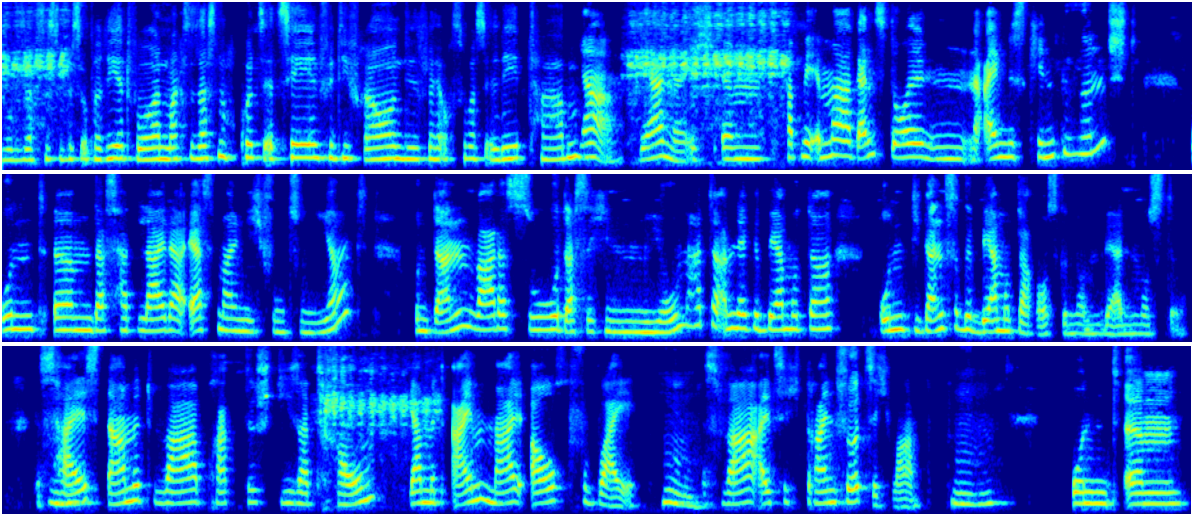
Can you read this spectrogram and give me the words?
wo du sagst, du bist operiert worden. Magst du das noch kurz erzählen für die Frauen, die vielleicht auch sowas erlebt haben? Ja, gerne. Ich ähm, habe mir immer ganz doll ein, ein eigenes Kind gewünscht. Und ähm, das hat leider erstmal nicht funktioniert. Und dann war das so, dass ich ein Myom hatte an der Gebärmutter und die ganze Gebärmutter rausgenommen werden musste. Das mhm. heißt, damit war praktisch dieser Traum ja mit einem Mal auch vorbei. Mhm. Das war, als ich 43 war. Mhm. Und ähm,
